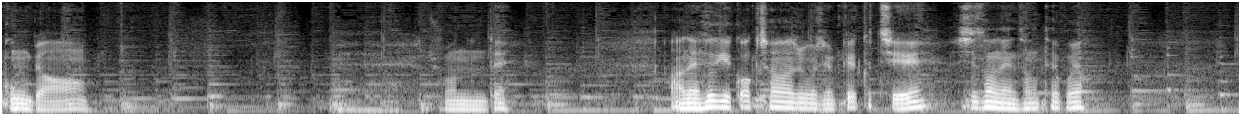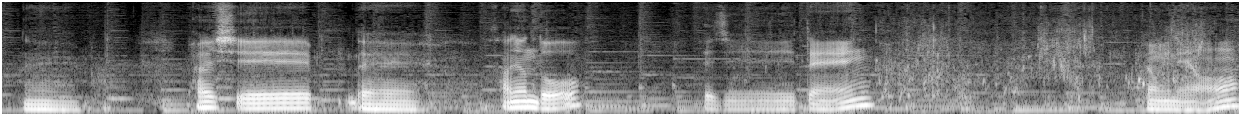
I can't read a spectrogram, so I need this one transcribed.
공병 네, 주웠는데 안에 흙이 꽉 차가지고 지금 깨끗이 씻어낸 상태고요. 네, 80, 네, 4년도 돼지땡 병이네요.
